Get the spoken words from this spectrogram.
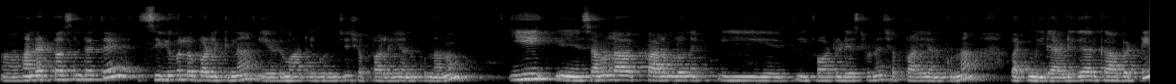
హండ్రెడ్ పర్సెంట్ అయితే సిలువలో పలికిన ఏడు మాటల గురించి చెప్పాలి అనుకున్నాను. ఈ శ్రమల కాలంలోనే ఈ ఈ ఫార్టీ డేస్లోనే చెప్పాలి అనుకున్నా. బట్ మీరు అడిగారు కాబట్టి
